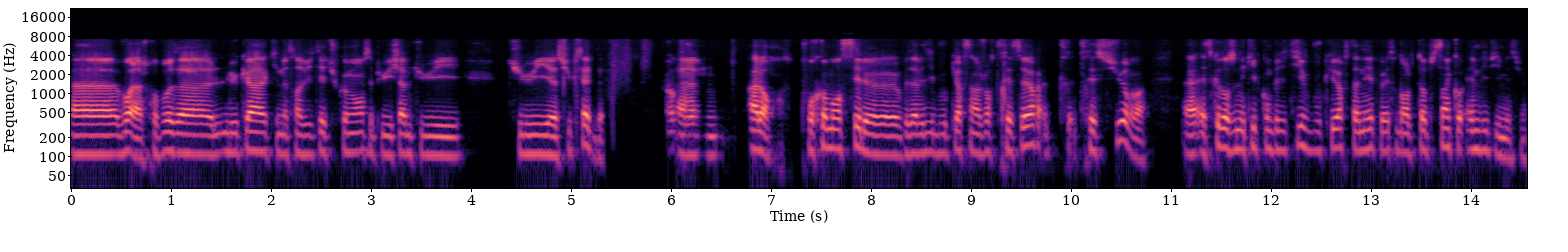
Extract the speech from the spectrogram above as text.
Euh, voilà, je propose à Lucas, qui est notre invité, tu commences, et puis Hicham, tu lui, tu lui euh, succèdes. Euh, alors, pour commencer, vous avez dit Booker, c'est un joueur très sûr. Sûr. Est-ce que dans une équipe compétitive, Booker, cette année, peut être dans le top 5 au MVP, messieurs?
